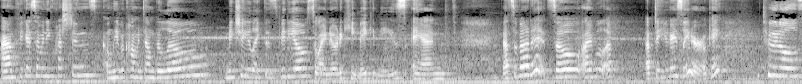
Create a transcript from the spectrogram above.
Um, if you guys have any questions, I'll leave a comment down below. Make sure you like this video so I know to keep making these. And that's about it. So I will up update you guys later, okay? Toodles!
